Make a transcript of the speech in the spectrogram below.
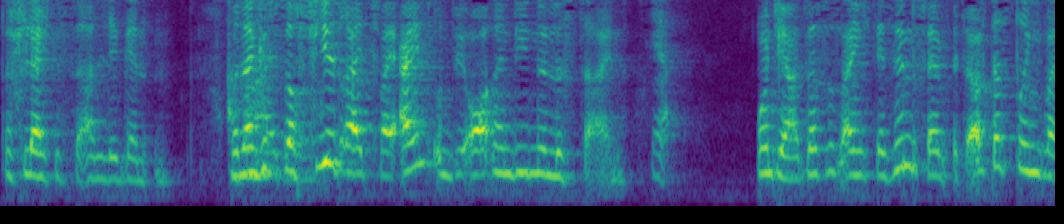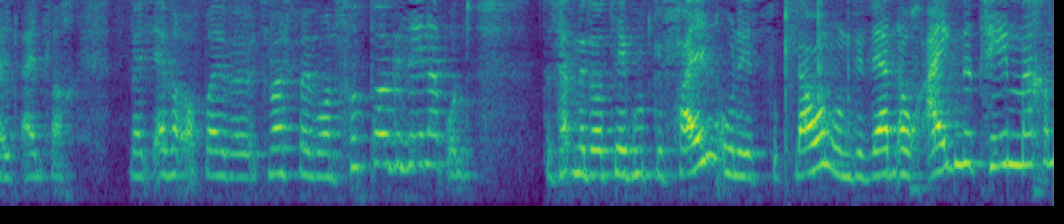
das Schlechteste an Legenden. Und dann gibt es noch 4, 3, 2, 1 und wir ordnen die in eine Liste ein. Ja. Und ja, das ist eigentlich der Sinn, das werden wir jetzt öfters bringen, weil es einfach, weil ich einfach auch bei, zum Beispiel bei One Football gesehen habe und das hat mir dort sehr gut gefallen, ohne jetzt zu klauen. Und wir werden auch eigene Themen machen.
